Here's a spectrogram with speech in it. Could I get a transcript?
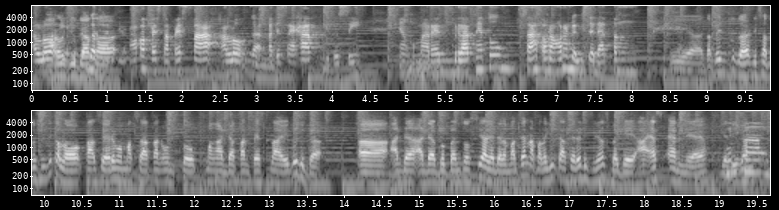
kalau itu juga ke- apa pesta-pesta kalau nggak pada sehat gitu sih. Yang kemarin beratnya tuh saat orang-orang nggak bisa datang. Iya, tapi juga di satu sisi kalau Kak Seri memaksakan untuk mengadakan pesta itu juga uh, ada ada beban sosial ya dalam artian apalagi Kak Seri di sini sebagai ASN ya. Jadi kan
